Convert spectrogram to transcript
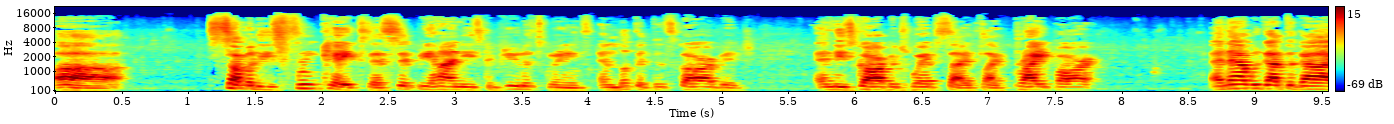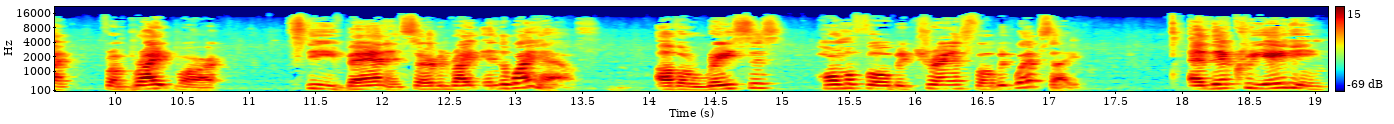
uh, some of these fruitcakes that sit behind these computer screens and look at this garbage and these garbage websites like Breitbart. And now we got the guy from Breitbart, Steve Bannon, serving right in the White House of a racist, homophobic, transphobic website. And they're creating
